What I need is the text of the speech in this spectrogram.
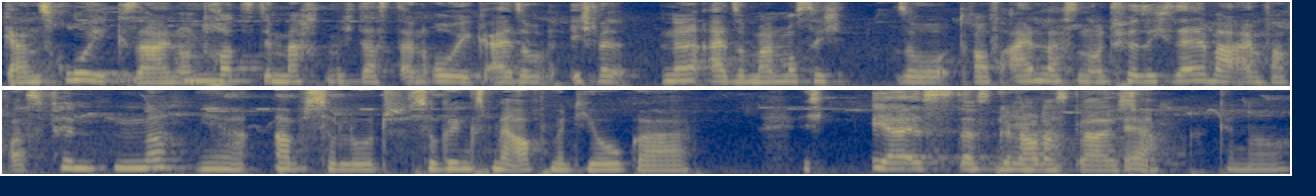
ganz ruhig sein. Und mhm. trotzdem macht mich das dann ruhig. Also ich will, ne, also man muss sich so drauf einlassen und für sich selber einfach was finden, ne? Ja, absolut. So ging es mir auch mit Yoga. Ich, ja, ist das genau ja, das Gleiche. Ja, genau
